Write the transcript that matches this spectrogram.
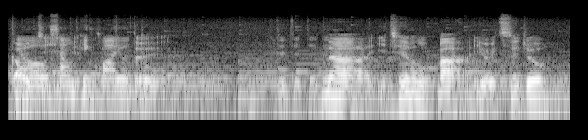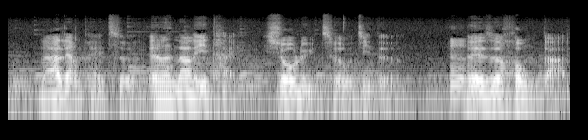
高级，商品化又多，对对对。那以前我爸有一次就拿了两台车，哎，拿了一台修旅车，我记得。嗯。那也是 Honda 的，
